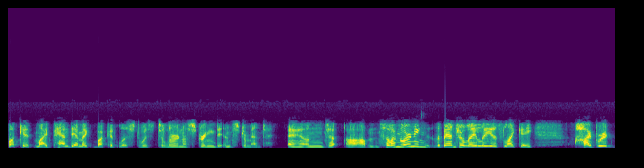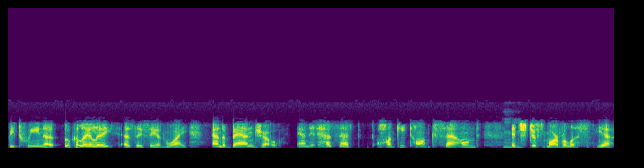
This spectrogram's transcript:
bucket. My pandemic bucket list was to learn a stringed instrument and um, so I'm learning the banjo banjolele is like a hybrid between a ukulele, as they say in Hawaii, and a banjo, and it has that honky tonk sound. Mm-hmm. It's just marvelous. Yes.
